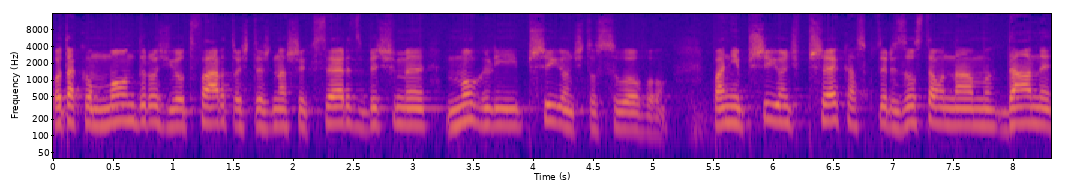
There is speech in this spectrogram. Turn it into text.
o taką mądrość i otwartość też naszych serc, byśmy mogli przyjąć to słowo. Panie, przyjąć przekaz, który został nam dany,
